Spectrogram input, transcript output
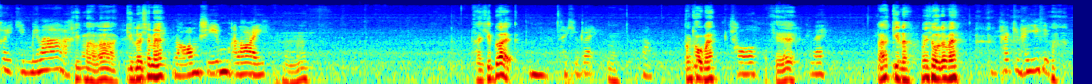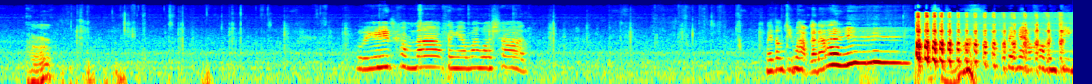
เคยกินไหมล่ะพริกมาล่ากินเลยใช่ไหมลองชิมอร่อยอื้อหือถ่ายคลิปด้วย อืมถ่ายคลิปด้วยต้องโชว์ไหมโชว์ โอเคเลยแล้วกินนะไม่โชว์ได้ไหมถ้ากินให้ยี่สิบอื้อหืออุ้ยทำหน้าเป็นไงบ้างรสชาติ ไม่ต้องกินผักก็ได้ เป็นไงเอาความเป็นจริง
